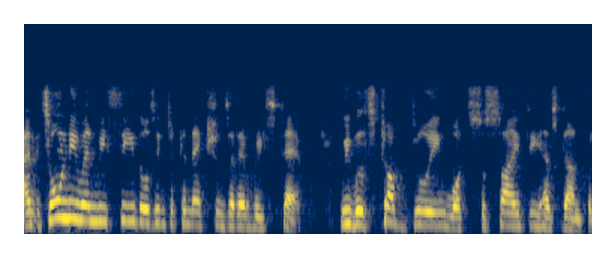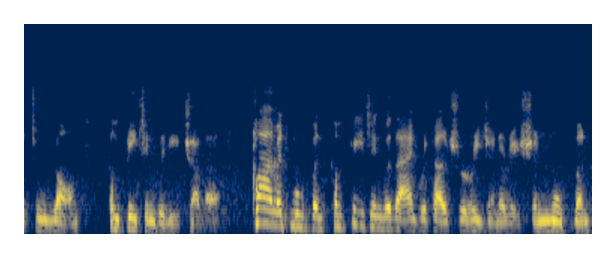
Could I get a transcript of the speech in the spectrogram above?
And it's only when we see those interconnections at every step, we will stop doing what society has done for too long, competing with each other. Climate movement competing with the agricultural regeneration movement,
